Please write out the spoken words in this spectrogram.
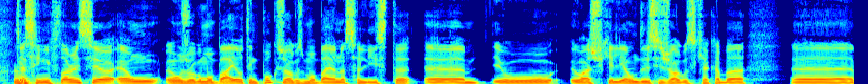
Assim, Florence é é um, é um jogo mobile, tem poucos jogos mobile nessa lista. É, eu, eu acho que ele é um desses jogos que acaba é,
